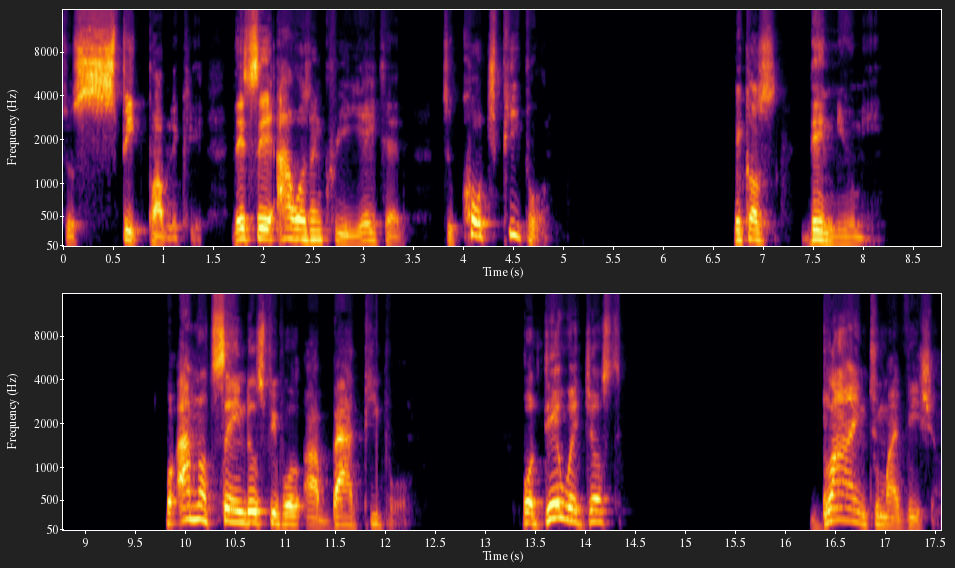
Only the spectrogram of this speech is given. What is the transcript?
to speak publicly. They say I wasn't created to coach people because they knew me. But I'm not saying those people are bad people, but they were just blind to my vision.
